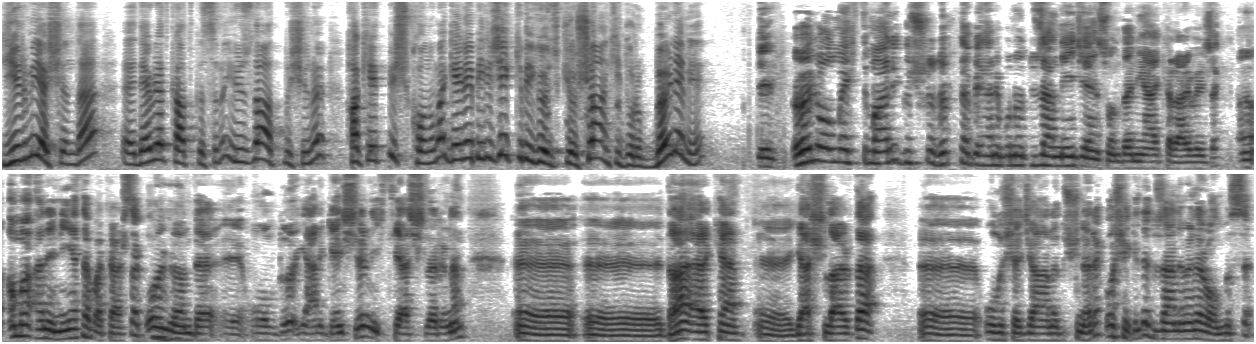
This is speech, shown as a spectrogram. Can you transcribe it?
20 yaşında e, devlet katkısının %60'ını hak etmiş konuma gelebilecek gibi gözüküyor şu anki durum. Böyle mi? E, Öyle olma ihtimali güçlüdür. Tabii hani bunu düzenleyici en sonunda nihai karar verecek. E, Ama hani niyete bakarsak o yönde e, oldu. Yani gençlerin ihtiyaçlarının e, e, daha erken e, yaşlarda e, oluşacağını düşünerek o şekilde düzenlemeler olması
